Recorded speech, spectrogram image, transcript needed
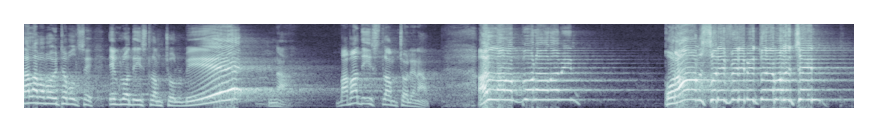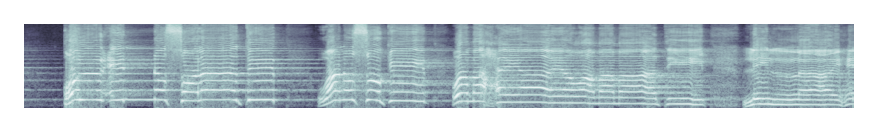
তালা বাবা ওইটা বলছে, এগুলো দিয়ে ইসলাম চলবে না। বাবা দিয়ে ইসলাম চলে না। আল্লাহ রাব্বুল আলামিন কোরআন শরীফের ভিতরে বলেছেন, কুল ইন্না সালাতি ওয়া নুসুকি ওয়া মাহইয়ায়া ওয়া মামাতি লিল্লাহি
